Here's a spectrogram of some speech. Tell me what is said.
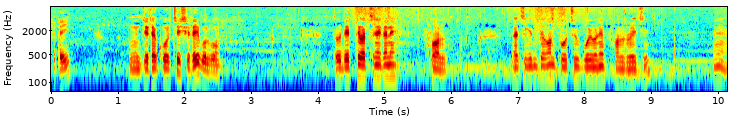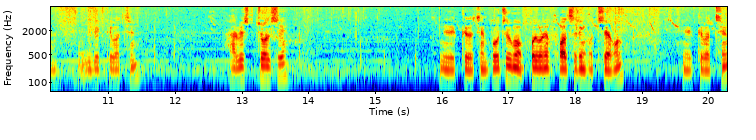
সেটাই যেটা করছি সেটাই বলব। তো দেখতে পাচ্ছেন এখানে ফল। গাছে কিন্তু এখন প্রচুর পরিমাণে ফল রয়েছে। হ্যাঁ এই দেখতে পাচ্ছেন। হারভেস্ট চলছে। দেখতে পাচ্ছেন, প্রচুর পরিমাণে ফল সেটিং হচ্ছে এখন। দেখতে পাচ্ছেন।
